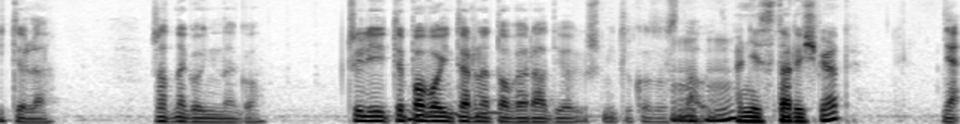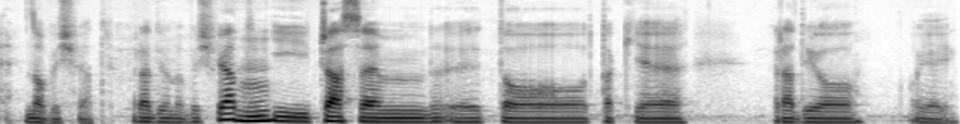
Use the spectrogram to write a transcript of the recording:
i tyle. Żadnego innego. Czyli typowo internetowe radio już mi tylko zostały. A nie Stary Świat? Nie, Nowy Świat. Radio Nowy Świat Mhm. i czasem y, to takie radio, ojej,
